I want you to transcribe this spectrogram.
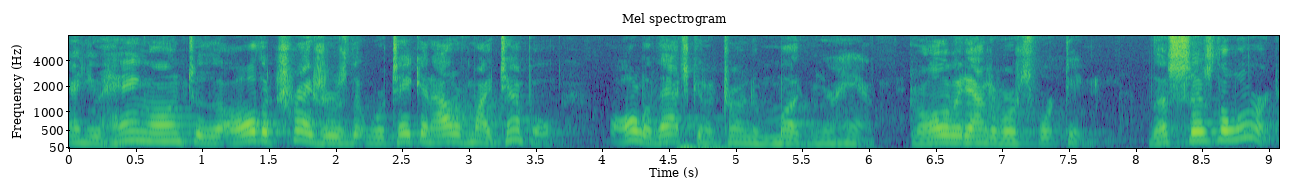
and you hang on to the, all the treasures that were taken out of my temple, all of that's going to turn to mud in your hand. Go all the way down to verse 14. Thus says the Lord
